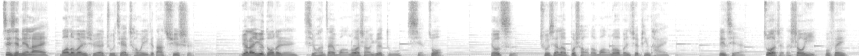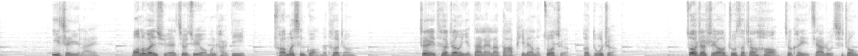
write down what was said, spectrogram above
这些年来，网络文学逐渐成为一个大趋势，越来越多的人喜欢在网络上阅读写作，由此出现了不少的网络文学平台，并且作者的收益不菲。一直以来。网络文学就具有门槛低、传播性广的特征，这一特征也带来了大批量的作者和读者。作者只要注册账号就可以加入其中，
